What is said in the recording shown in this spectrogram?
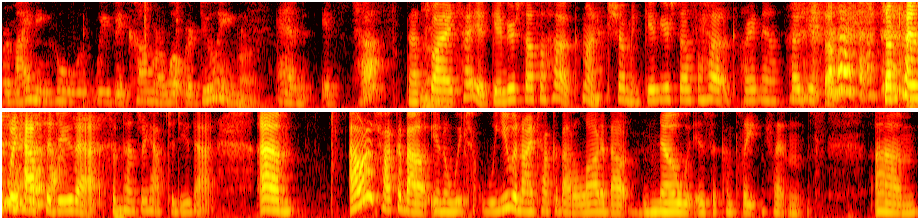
reminding who we've become or what we're doing, Right. And it's tough. That's Yeah. why I tell you, give yourself a hug. Come on, show me. Give yourself a hug right now. Hug yourself. Sometimes we have to do that. Sometimes we have to do that. Um, I want to talk about, you know, we t- you and I talk about a lot about no is a complete sentence. Um,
